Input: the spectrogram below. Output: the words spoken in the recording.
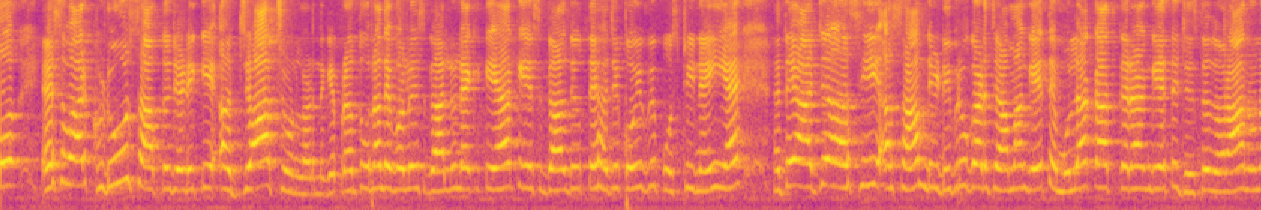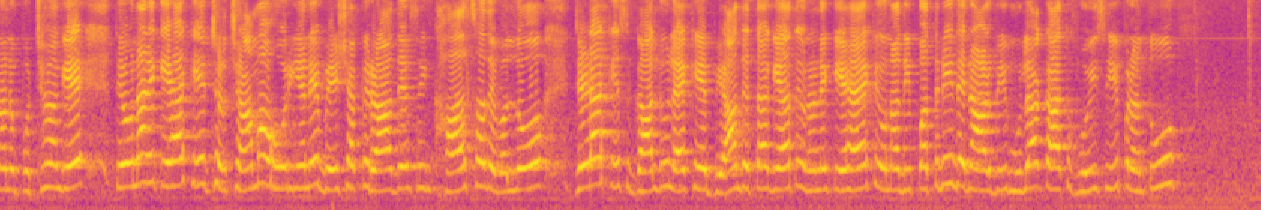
ਇਸ ਵਾਰ ਖਡੂਰ ਸਾਹਿਬ ਤੋਂ ਜਿਹੜੇ ਕਿ ਆਜ਼ਾਦ ਚੋਣ ਲੜਨਗੇ, ਪਰੰਤੂ ਉਹਨਾਂ ਦੇ ਵੱਲੋਂ ਇਸ ਗੱਲ ਨੂੰ ਲੈ ਕੇ ਕਿਹਾ ਕਿ ਇਸ ਗੱਲ ਦੇ ਉੱਤੇ ਹਜੇ ਕੋਈ ਵੀ ਪੁਸ਼ਟੀ ਨਹੀਂ ਹੈ ਤੇ ਅੱਜ ਅਸੀਂ ਅਸਾਮ ਦੀ ਡਿਬਰੂਗੜ੍ਹ ਜਾਵਾਂਗੇ ਤੇ ਮੁਲਾਕਾਤ ਕਰਾਂਗੇ ਤੇ ਜਿਸ ਦੇ ਦੌਰਾਨ ਉਹਨਾਂ ਨੂੰ ਪੁੱਛਾਂਗੇ ਤੇ ਉਹਨਾਂ ਨੇ ਕਿਹਾ ਕਿ ਚਰਚਾਵਾਂ ਹੋ ਰਹੀਆਂ ਨੇ, ਬੇਸ਼ੱਕ ਰਾਜਦੇਵ ਸਿੰਘ ਖਾਲਸਾ ਦੇ ਵੱਲੋਂ ਜਿਹੜਾ ਕਿ ਇਸ ਗੱਲ ਨੂੰ ਲੈ ਕੇ ਬਿਆਨ ਦਿੱਤਾ ਗਿਆ ਤੇ ਉਹਨਾਂ ਨੇ ਕਿਹਾ ਹੈ ਕਿ ਉਹਨਾਂ ਦੀ ਪਤਨੀ ਦੇ ਨਾਲ ਵੀ ਮੁਲਾਕਾਤ ਹੋਈ ਸੀ, ਪਰੰਤੂ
